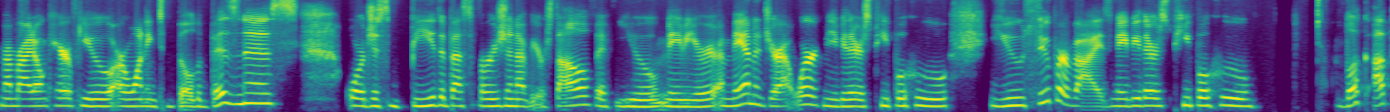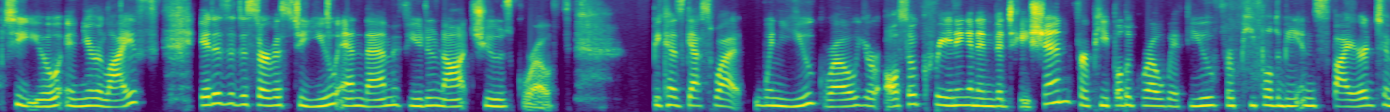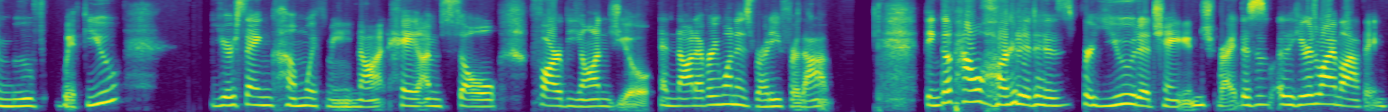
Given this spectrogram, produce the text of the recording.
Remember, I don't care if you are wanting to build a business or just be the best version of yourself. If you maybe you're a manager at work, maybe there's people who you supervise, maybe there's people who look up to you in your life. It is a disservice to you and them if you do not choose growth. Because guess what? When you grow, you're also creating an invitation for people to grow with you, for people to be inspired to move with you you're saying, come with me, not, hey, I'm so far beyond you. And not everyone is ready for that. Think of how hard it is for you to change, right? This is here's why I'm laughing.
